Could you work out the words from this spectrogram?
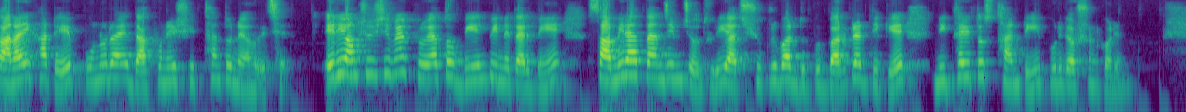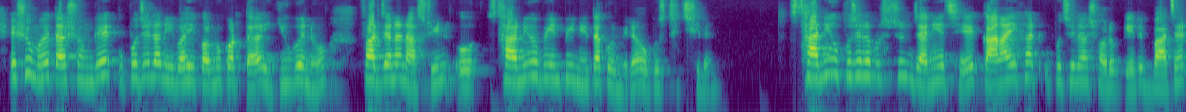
কানাইঘাটে পুনরায় দাফনের সিদ্ধান্ত নেওয়া হয়েছে। এরই অংশ হিসেবে প্রয়াত বিএনপি নেতার মেয়ে সামিরা তানজিম চৌধুরী আজ শুক্রবার দুপুর বারোটার দিকে নির্ধারিত স্থানটি পরিদর্শন করেন। এ সময় তার সঙ্গে উপজেলা নির্বাহী কর্মকর্তা ইউএনও ফারজানা নাসরিন ও স্থানীয় বিএনপি নেতাকর্মীরা উপস্থিত ছিলেন। স্থানীয় উপজেলা প্রশাসন জানিয়েছে, কানাইঘাট উপজেলা সড়কের বাজার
